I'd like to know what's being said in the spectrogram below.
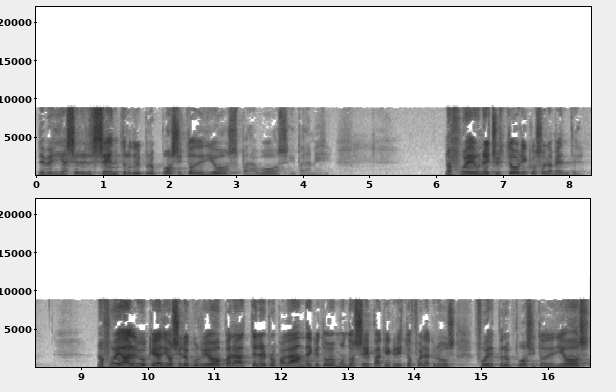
debería ser el centro del propósito de Dios para vos y para mí. No fue un hecho histórico solamente. No fue algo que a Dios se le ocurrió para tener propaganda y que todo el mundo sepa que Cristo fue la cruz. Fue el propósito de Dios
